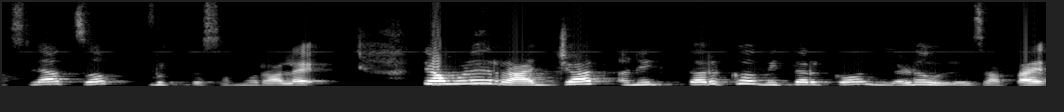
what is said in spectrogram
असल्याचं वृत्त समोर आलंय. त्यामुळे राज्यात अनेक तर्क वितर्क लढवले जात आहेत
